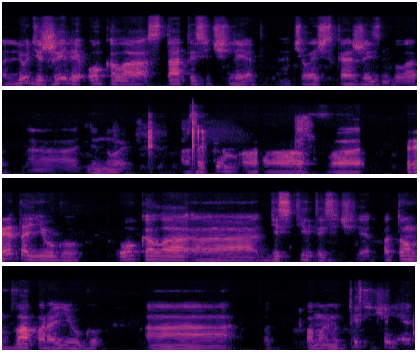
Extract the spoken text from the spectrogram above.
люди жили около 100 тысяч лет. Человеческая жизнь была а, длиной. А затем а, в Трета-Югу около а, 10 тысяч лет. Потом в Двапара-Югу, вот, по-моему, тысячи лет.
